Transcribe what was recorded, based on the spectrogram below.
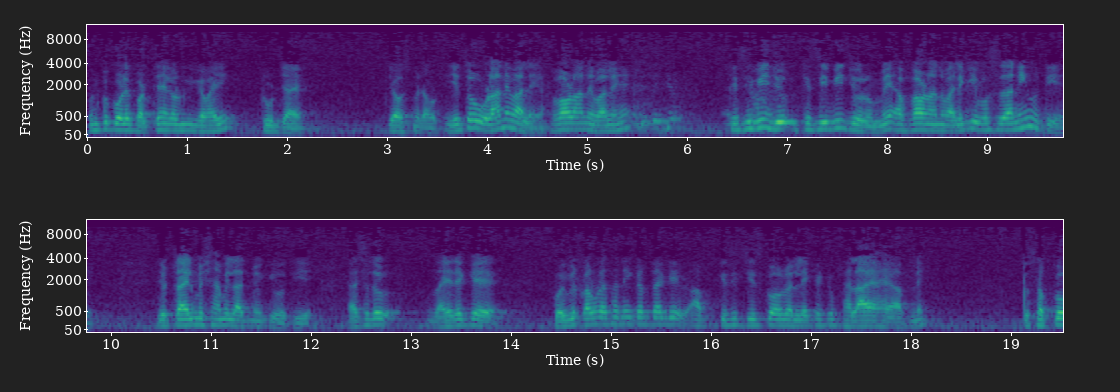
ان کو کوڑے پڑتے ہیں اگر ان کی گواہی ٹوٹ جائے یا اس میں ڈاؤٹ۔ یہ تو اڑانے والے ہیں، افواہ اڑانے والے ہیں۔ کسی بھی کسی بھی جرم میں افواہ اڑانے والے کی وہ سزا نہیں ہوتی ہے، جو ٹرائل میں شامل آدمیوں کی ہوتی ہے۔ ایسے تو ظاہر ہے کہ کوئی بھی قانون ایسا نہیں کرتا کہ آپ کسی چیز کو اگر لے کے پھیلایا ہے آپ نے تو سب کو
